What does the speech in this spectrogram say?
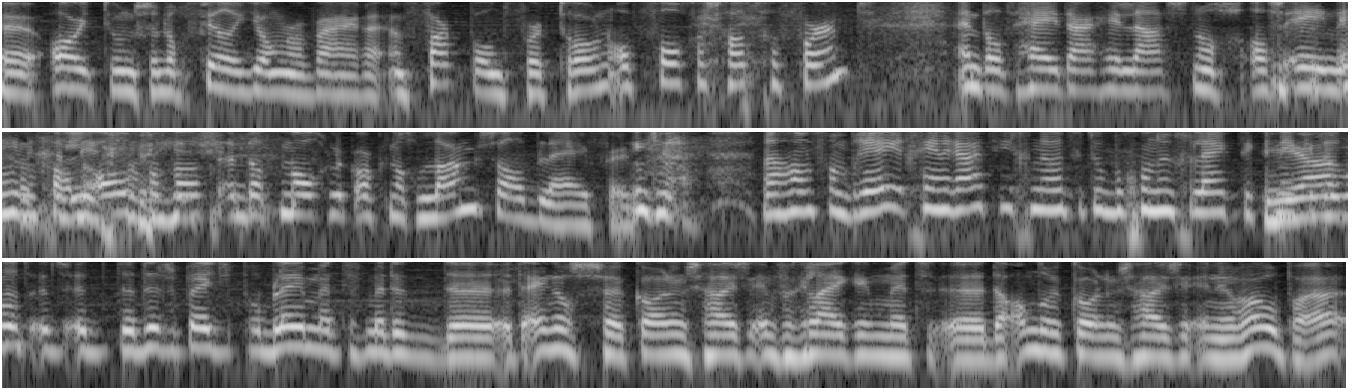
Uh, ooit toen ze nog veel jonger waren... een vakbond voor troonopvolgers had gevormd. En dat hij daar helaas nog als enige, enige van over was. En dat mogelijk ook nog lang zal blijven. Ja. Nou, Han van Bree, generatiegenoten, toen begon u gelijk te knikken. Ja, dat want het, het, dat is een beetje het probleem met, met het, de, het Engelse koningshuis... in vergelijking met de andere koningshuizen in Europa...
